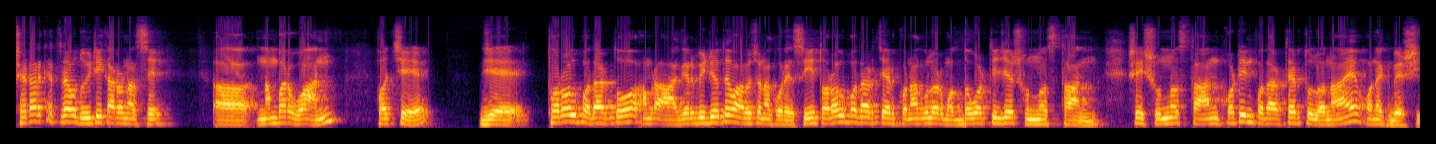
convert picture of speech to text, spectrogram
সেটার ক্ষেত্রেও দুইটি কারণ আছে। নাম্বার ওয়ান হচ্ছে যে তরল পদার্থ আমরা আগের ভিডিওতেও আলোচনা করেছি, তরল পদার্থের কণাগুলোর মধ্যবর্তী যে শূন্যস্থান, সেই শূন্যস্থান কঠিন পদার্থের তুলনায় অনেক বেশি।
